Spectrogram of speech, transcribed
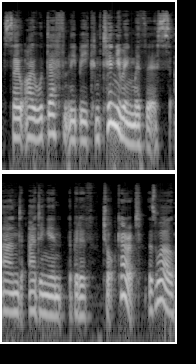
So I will definitely be continuing with this and adding in a bit of chopped carrot as well.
